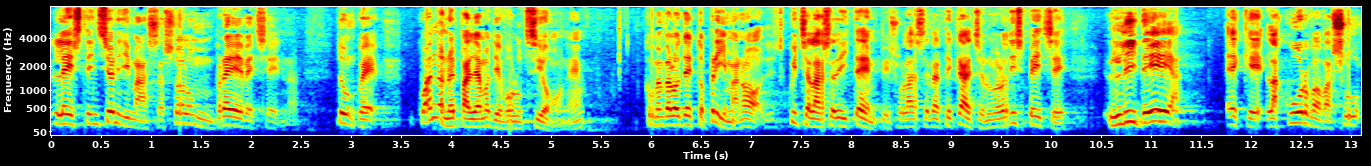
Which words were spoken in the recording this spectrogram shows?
le estinzioni di massa, solo un breve cenno. Dunque, quando noi parliamo di evoluzione, come ve l'ho detto prima, no? qui c'è l'asse dei tempi, sull'asse verticale c'è il numero di specie, l'idea è che la curva va su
